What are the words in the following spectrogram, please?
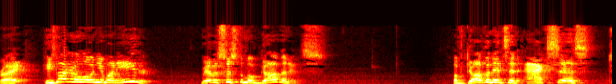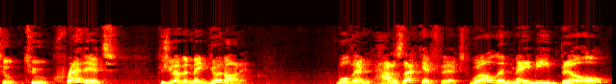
right? He's not going to loan you money either. We have a system of governance. Of governance and access to, to credit because you haven't made good on it. Well, then how does that get fixed? Well, then maybe Bill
